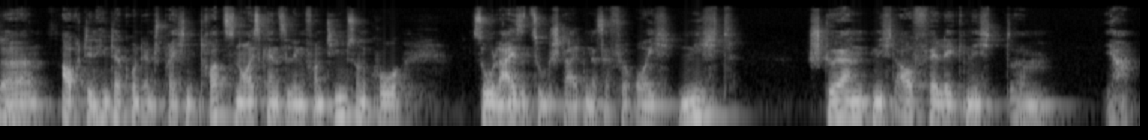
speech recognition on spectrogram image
äh, auch den Hintergrund entsprechend trotz Noise Cancelling von Teams und Co so leise zu gestalten, dass er für euch nicht störend, nicht auffällig, nicht ähm, ja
